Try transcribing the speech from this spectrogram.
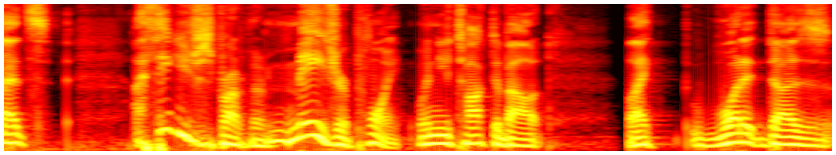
It's, I think you just brought up a major point when you talked about like what it does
